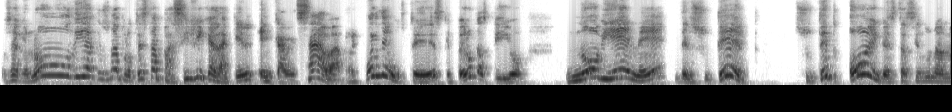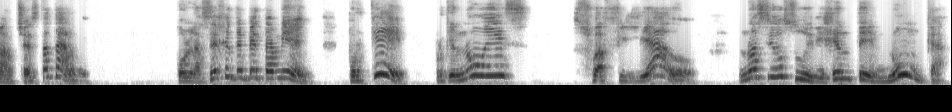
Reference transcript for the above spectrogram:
O sea, que no diga que es una protesta pacífica la que él encabezaba. Recuerden ustedes que Pedro Castillo no viene del SUTEP. SUTEP hoy está haciendo una marcha esta tarde. Con la CGTP también. ¿Por qué? Porque no es su afiliado no ha sido su dirigente nunca.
